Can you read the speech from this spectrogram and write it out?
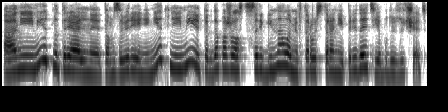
а они имеют нотариальные там заверения? Нет, не имеют, тогда, пожалуйста, с оригиналами второй стороне передайте, я буду изучать.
